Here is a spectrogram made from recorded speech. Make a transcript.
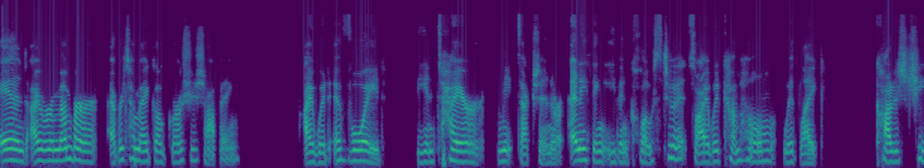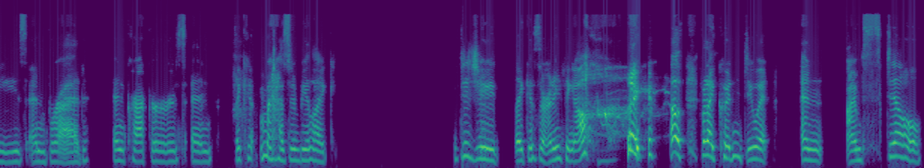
And I remember every time I go grocery shopping, I would avoid the entire meat section or anything even close to it. So I would come home with like cottage cheese and bread and crackers and like my husband be like, Did you like is there anything else? but I couldn't do it. And I'm still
